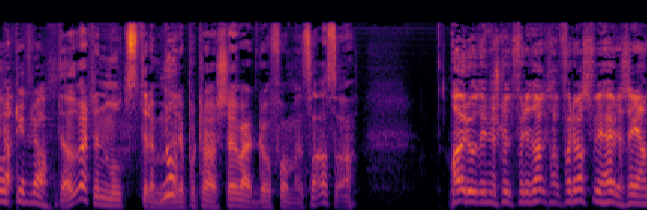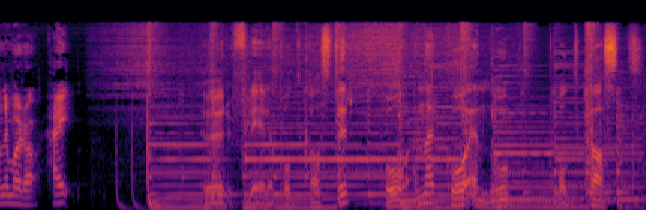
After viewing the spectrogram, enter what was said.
Bort ifra. Det hadde vært en motstrømmende-reportasje verdt å få med seg, altså. Har Odin slutt for i dag. Takk for oss. Vi høres igjen i morgen. Hei. Hør flere podkaster på nrk.no podkast.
